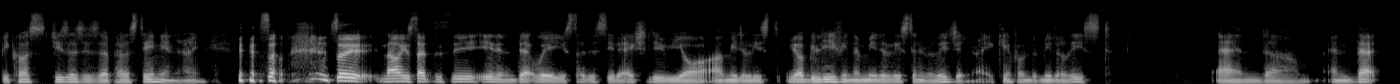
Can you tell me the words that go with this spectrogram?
because Jesus is a Palestinian, right? so so now you start to see it in that way you start to see that actually we are middle east we all believe in a middle eastern religion right it came from the middle east and um, and that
